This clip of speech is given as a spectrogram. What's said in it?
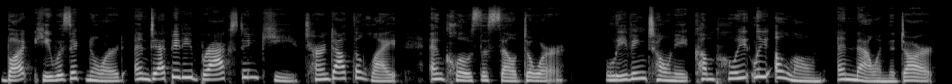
But he was ignored, and Deputy Braxton Key turned out the light and closed the cell door, leaving Tony completely alone and now in the dark.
